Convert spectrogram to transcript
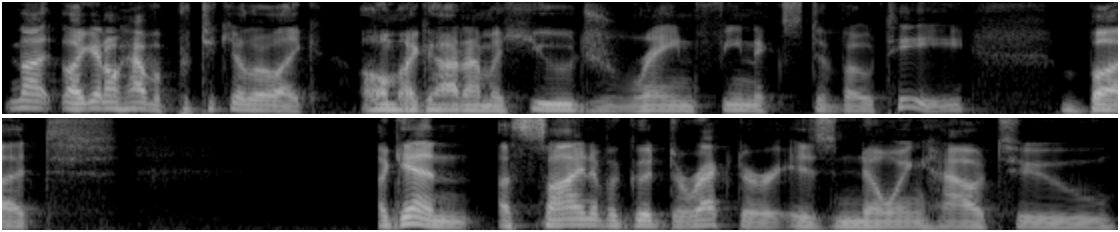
Not like i don't have a particular like oh my god i'm a huge rain phoenix devotee but again a sign of a good director is knowing how to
